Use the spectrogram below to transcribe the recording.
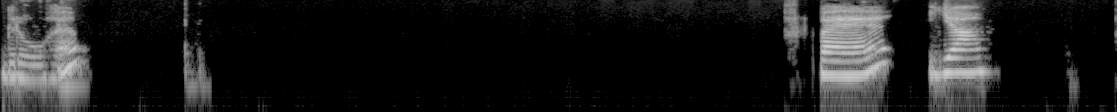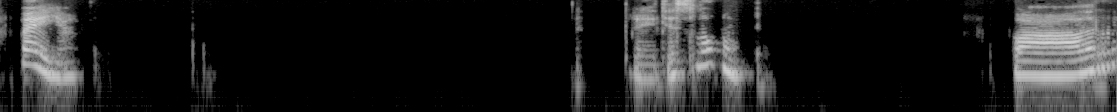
Друге. Фея. Фея. Третє слово. Фарба.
